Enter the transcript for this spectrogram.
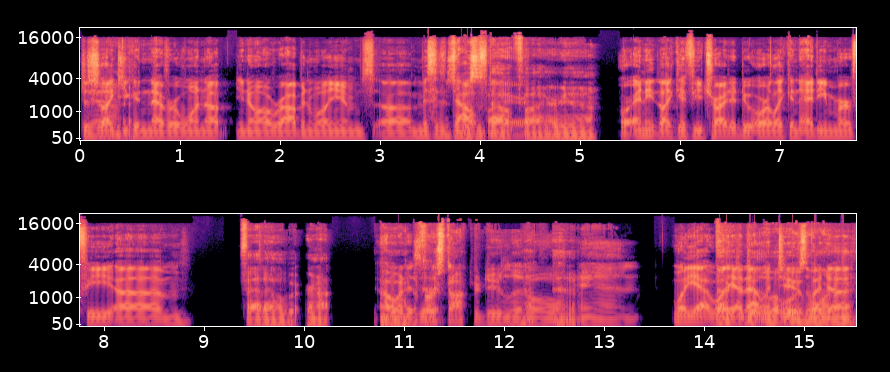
Just Yeah. like you can never one up, you know, a Robin Williams, uh, Mrs. It's Mrs. Doubtfire, Doubtfire, yeah, or any like if you try to do, or like an Eddie Murphy. Um, Fat Albert or not? oh, what no, is the it? first Doctor Doolittle Not and well, yeah, well, Dr. yeah, that Doolittle- one what too. was the But one? uh,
